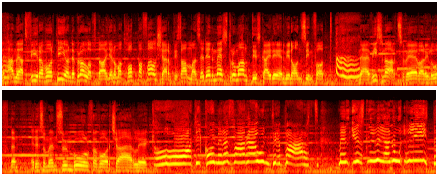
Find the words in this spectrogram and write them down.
Det här med att fira vår tionde bröllopsdag genom att hoppa fallskärm tillsammans är den mest romantiska idén vi någonsin fått. När vi snart svävar i luften är det som en symbol för vår kärlek. Åh, det kommer att vara underbart. Men just nu är jag nog lite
